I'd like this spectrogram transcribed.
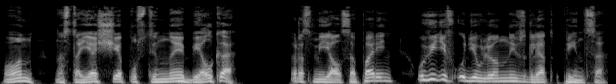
Он настоящая пустынная белка», — рассмеялся парень, увидев удивленный взгляд принца.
